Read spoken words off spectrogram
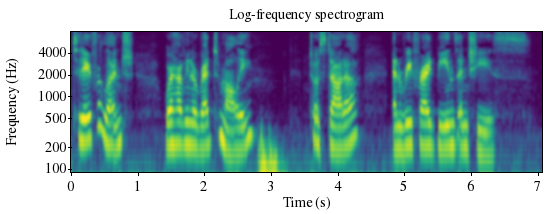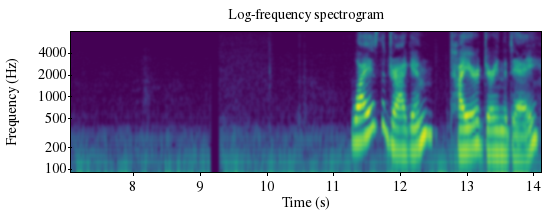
Today for lunch, we're having a red tamale, tostada, and refried beans and cheese. Why is the dragon tired during the day?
